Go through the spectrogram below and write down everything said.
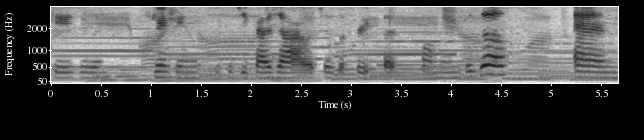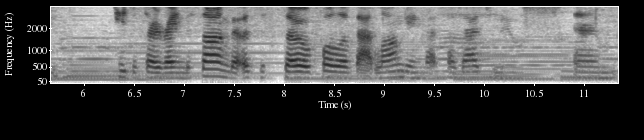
queijo and drinking suco de cajá, which is a fruit that's only in Brazil, and he just started writing the song that was just so full of that longing, that saudade. And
